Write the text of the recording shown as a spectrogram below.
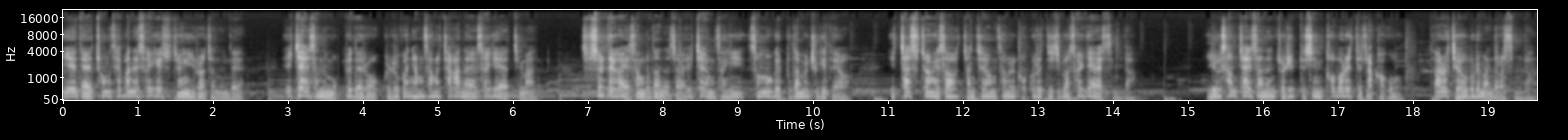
이에 대해 총 3번의 설계 수정이 이루어졌는데 1차에서는 목표대로 글루건 형상을 착안하여 설계하였지만 수술대가 예상보다 낮아 1차 형상이 손목에 부담을 주게 되어 2차 수정에서 전체 형상을 거꾸로 뒤집어 설계하였습니다. 이후 3차에서는 조립 대신 커버를 제작하고 따로 제어부를 만들었습니다.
